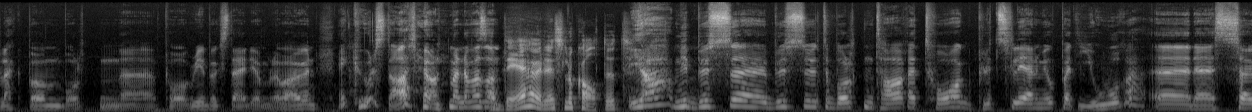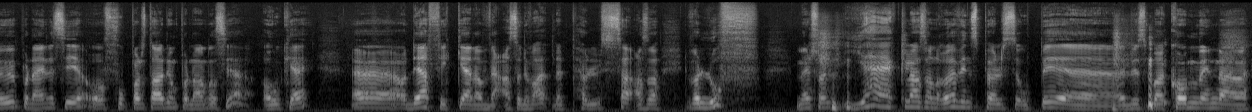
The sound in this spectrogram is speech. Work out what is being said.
Blackburn-Bolten uh, på Rebook Stadium. Det var jo en, en kul stadion, men det var sånn Det høres lokalt ut. ja, vi busser buss ut til Bolten, tar et tog. Plutselig ender vi opp på et jorde. Eh, det er sauer på den ene sida og fotballstadion på den andre sida. OK. Eh, og der fikk jeg da Altså, det var det pølse Altså, det var loff. Med en sånn jækla sånn rødvinspølse oppi uh, Du som bare kom inn der.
